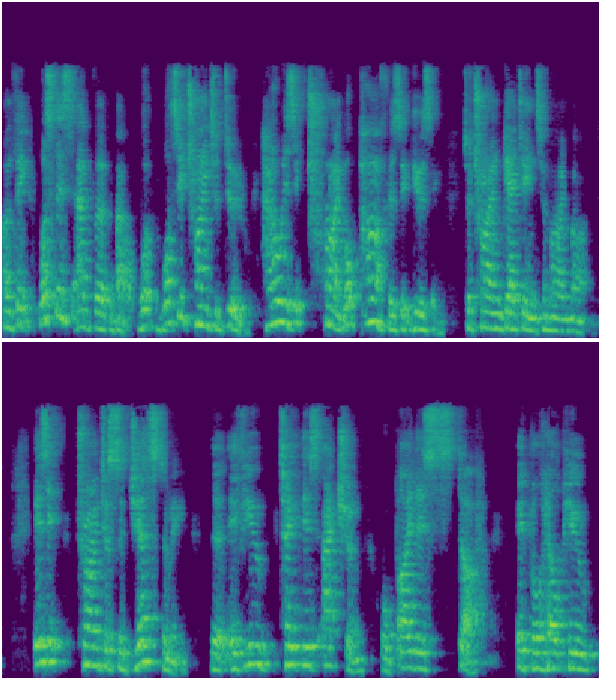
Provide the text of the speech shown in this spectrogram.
and think, what's this advert about? What, what's it trying to do? How is it trying? What path is it using to try and get into my mind? Is it trying to suggest to me that if you take this action or buy this stuff, it will help you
